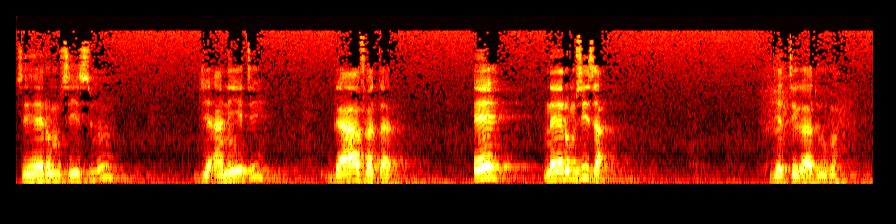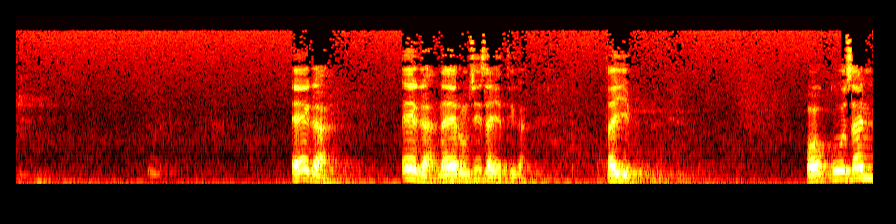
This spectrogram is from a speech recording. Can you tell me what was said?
سهرم سيسنو؟ Je'aniiti gaafatan e na heerumsiisa jetti gaa duuba eega eega na heerumsiisa jetti gaa tayyib hogguusan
